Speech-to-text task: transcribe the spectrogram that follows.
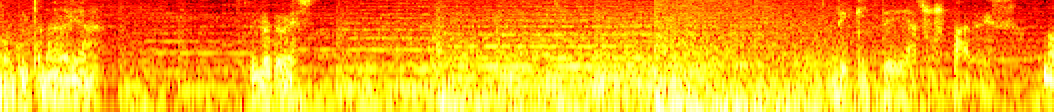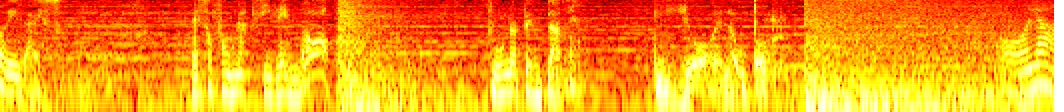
No oculta nada, Diana. Soy lo que ves. Le quité a sus padres. No diga eso. Eso fue un accidente. ¡No! Fue un atentado. Y yo el autor. Hola.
